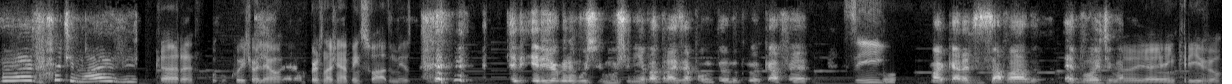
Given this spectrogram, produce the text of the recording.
É bom demais, bicho. Cara, o Koichi, olha, é um personagem abençoado mesmo. Ele, ele jogando mochilinha pra trás e apontando pro café. Sim. Uma cara de safado. É boa demais. Ai, ai, é incrível.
